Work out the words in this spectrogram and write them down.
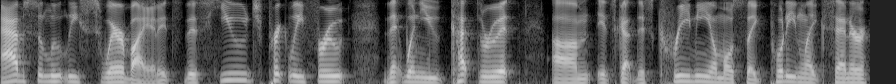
absolutely swear by it. It's this huge prickly fruit that when you cut through it, um, it's got this creamy, almost like pudding like center.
